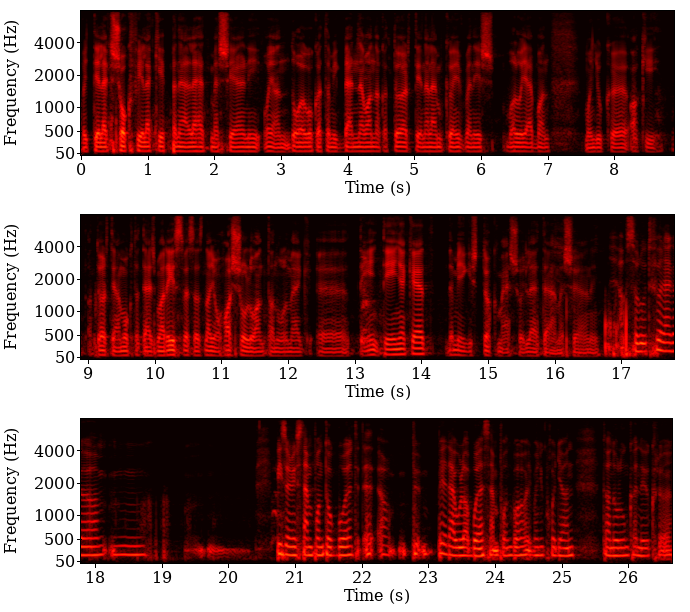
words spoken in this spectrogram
hogy tényleg sokféleképpen el lehet mesélni olyan dolgokat, amik benne vannak a történelemkönyvben, és valójában mondjuk aki a történelmi oktatásban részt vesz, az nagyon hasonlóan tanul meg tény, tényeket, de mégis tök más, hogy lehet elmesélni. Abszolút, főleg a mm, bizonyos szempontokból. Tehát a például abból a szempontból, hogy mondjuk hogyan tanulunk a nőkről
